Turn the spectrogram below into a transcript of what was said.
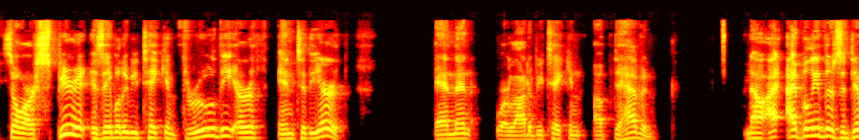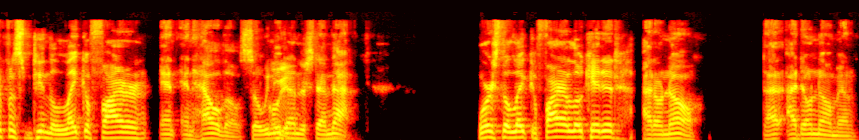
So our spirit is able to be taken through the earth into the earth. And then we're allowed to be taken up to heaven. Now, I, I believe there's a difference between the lake of fire and, and hell, though. So we Oh, need to understand that. Where's the lake of fire located? I don't know. That I don't know, man.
